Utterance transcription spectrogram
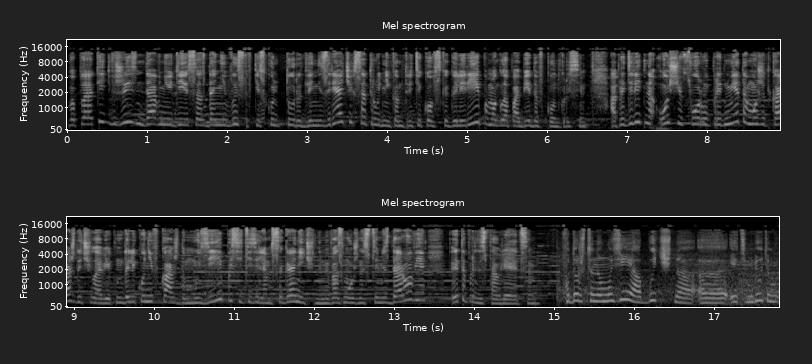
Воплотить в жизнь давнюю идею создания выставки скульптуры для незрячих сотрудникам Третьяковской галереи помогла победа в конкурсе. Определить на ощупь форму предмета может каждый человек, но далеко не в каждом музее посетителям с ограниченными возможностями здоровья это предоставляется. В художественном музее обычно э, этим людям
